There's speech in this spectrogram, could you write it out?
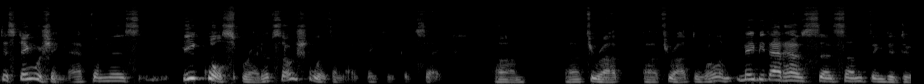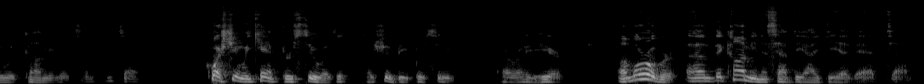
distinguishing that from this equal spread of socialism, I think you could say. um, uh, throughout uh, throughout the world, and maybe that has uh, something to do with communism. It's a question we can't pursue as it should be pursued right here. moreover, um, the communists have the idea that um,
